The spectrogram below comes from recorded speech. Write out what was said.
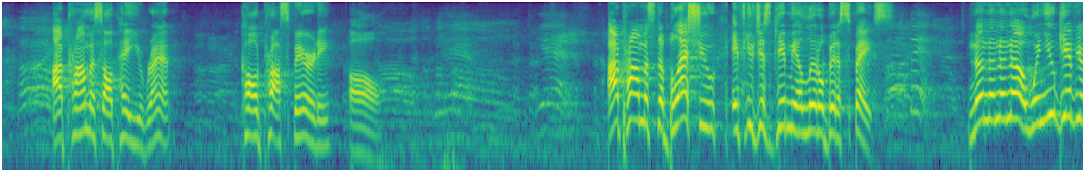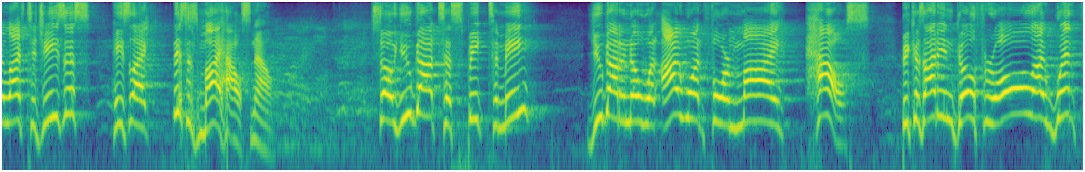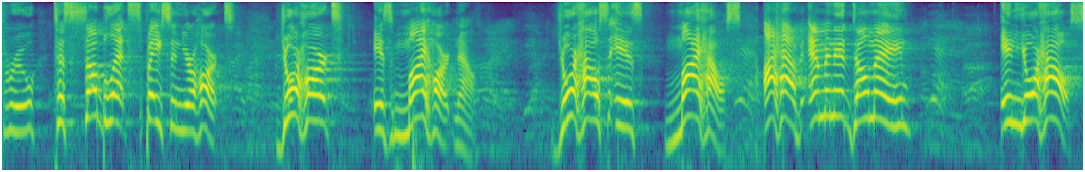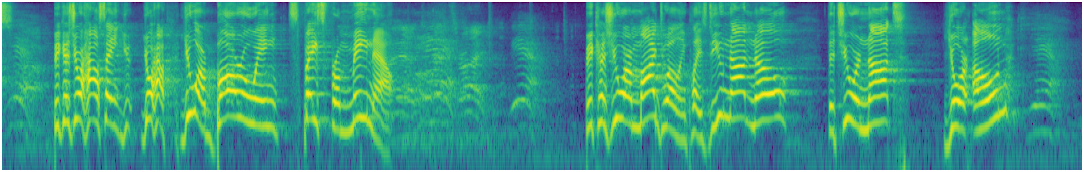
I promise I'll pay you rent. Called prosperity. Oh. I promise to bless you if you just give me a little bit of space. No, no, no, no. When you give your life to Jesus, He's like, This is my house now. So you got to speak to me. You got to know what I want for my house because I didn't go through all I went through to sublet space in your heart. Your heart is my heart now. Your house is my house. I have eminent domain in your house because your house ain't you- your house. You are borrowing space from me now because you are my dwelling place. Do you not know that you are not your own?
